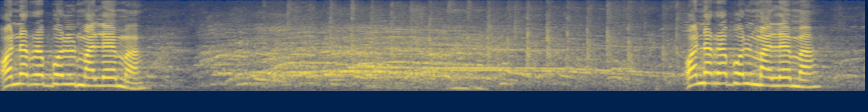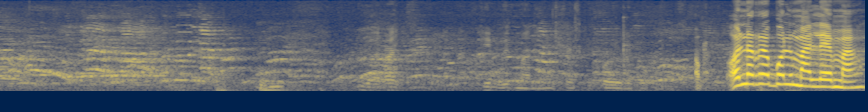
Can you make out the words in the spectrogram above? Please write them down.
Honorable Malema. Honorable Malema. Honorable Malema,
